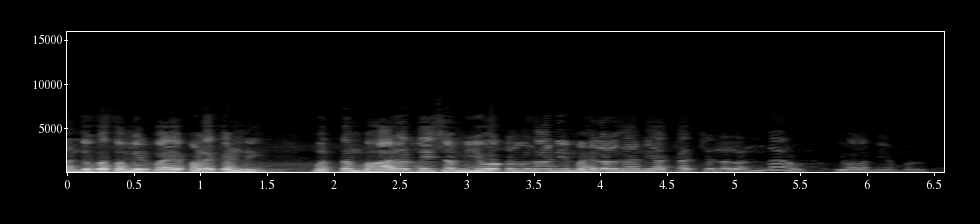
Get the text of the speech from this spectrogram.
అందుకోసం మీరు భయపడకండి. మొత్తం భారతదేశం యువకులు కానీ మహిళలు కానీ అక్క చెల్లెలు అందరూ ఇవాళ మీ ఎంబడున్నారు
